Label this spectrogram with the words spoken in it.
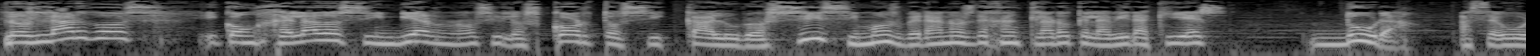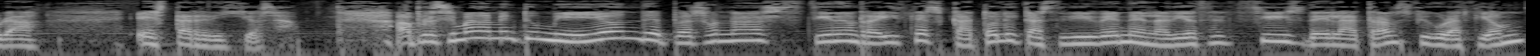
Los largos y congelados inviernos y los cortos y calurosísimos veranos dejan claro que la vida aquí es dura, asegura esta religiosa. Aproximadamente un millón de personas tienen raíces católicas y viven en la diócesis de la Transfiguración,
